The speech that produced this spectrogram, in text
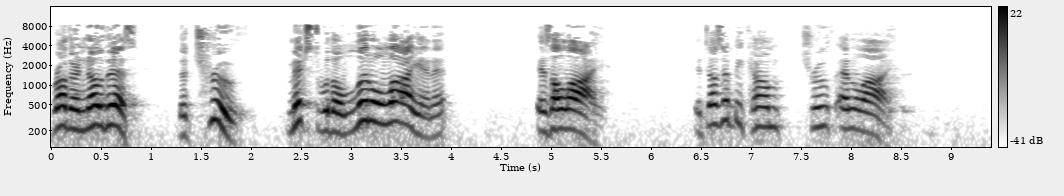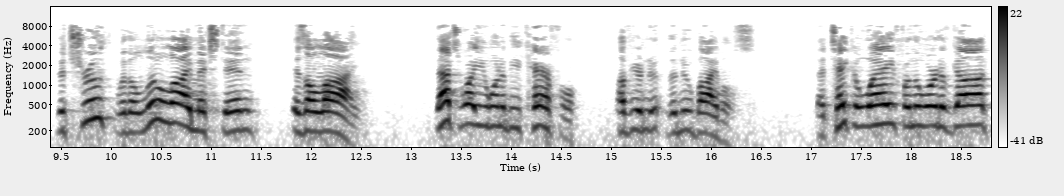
Brother, know this, the truth mixed with a little lie in it is a lie. It doesn't become truth and lie. The truth with a little lie mixed in is a lie. That's why you want to be careful of your new, the new Bibles that take away from the Word of God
